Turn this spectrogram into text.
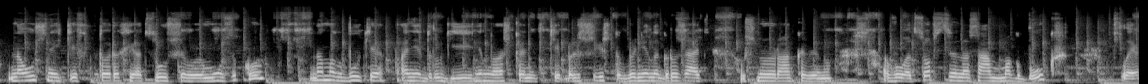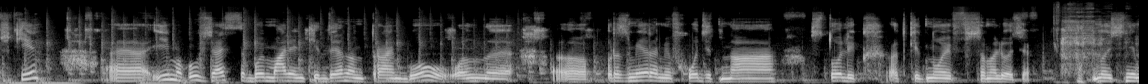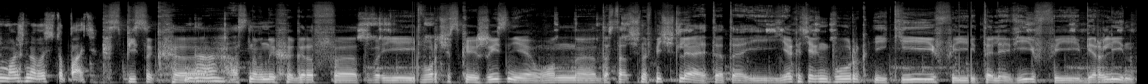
наушники, в которых я отслушиваю музыку на макбуке. Они другие немножко, они такие большие, чтобы не нагружать ушную раковину. Вот, собственно, сам MacBook, флешки, и могу взять с собой маленький Denon Prime Go. Он э, э, размерами входит на столик откидной в самолете. Но и с ним можно выступать. Список да. основных игр твоей творческой жизни, он достаточно впечатляет. Это и Екатеринбург, и Киев, и Тель-Авив, и Берлин.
